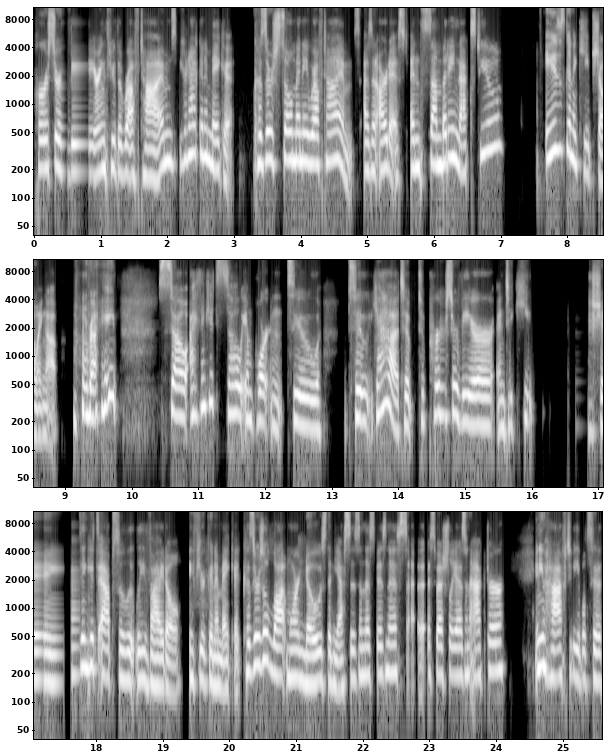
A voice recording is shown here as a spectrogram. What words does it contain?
persevering through the rough times, you're not going to make it because there's so many rough times as an artist and somebody next to you is going to keep showing up, right? So I think it's so important to to yeah, to to persevere and to keep pushing. I think it's absolutely vital if you're going to make it because there's a lot more no's than yeses in this business, especially as an actor. And you have to be able to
